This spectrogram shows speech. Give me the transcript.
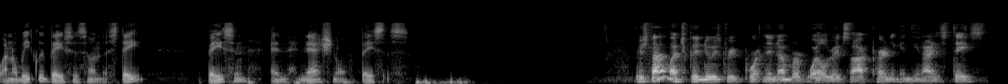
on a weekly basis on the state, basin, and national basis. There's not much good news to report in the number of oil rigs operating in the United States.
